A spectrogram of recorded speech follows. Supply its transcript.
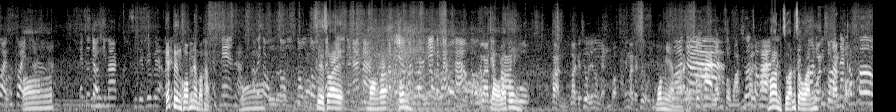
ก่อยคือก่อยป๊าดไอ้สุดยอดที่มากสิเด็ดแบบเฮ็ดพึ่งขมเนี่ยบ่ครับแม่นค่ะเอาไปต้มต้มต้มต้มซื้อซอยหม่องละทุ่งแม่กับข้าวขาวตลาดเจ้าละทุ่งบ้านลาดกระเชื่อจังแม่นบ่ยังลาดกระเชื่อบ่อยู่บ่แม่นภูพานสวรรค์สวนสวรรค์บ้านสวนสวรรค์ที่สวนน่ะคำเพิ่ม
